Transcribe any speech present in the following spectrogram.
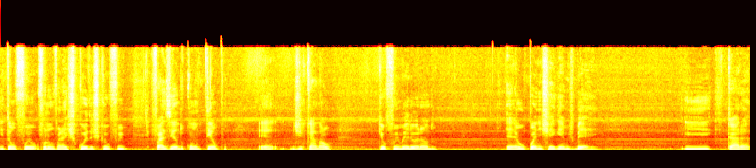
Então foi, foram várias coisas que eu fui fazendo com o tempo é, de canal que eu fui melhorando é, o Punisher Games BR. E cara,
